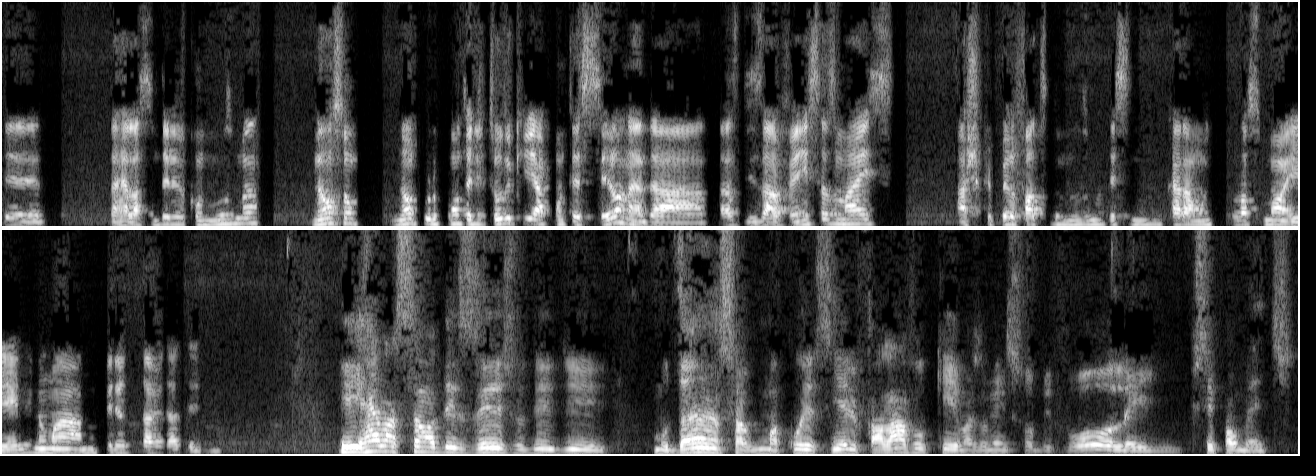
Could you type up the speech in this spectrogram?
de, da relação dele com o Nusma, não, são, não por conta de tudo que aconteceu, né, da, das desavenças, mas acho que pelo fato do Nusma ter sido um cara muito próximo a ele numa, num período da vida dele. E em relação ao desejo de, de mudança, alguma coisa assim, ele falava o que mais ou menos sobre vôlei, principalmente?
